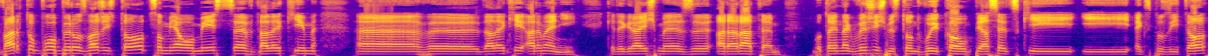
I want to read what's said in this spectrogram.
warto byłoby rozważyć to, co miało miejsce w dalekim, e, w dalekiej Armenii, kiedy graliśmy z Araratem, bo to jednak wyszliśmy z tą dwójką Piasecki i Exposito.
